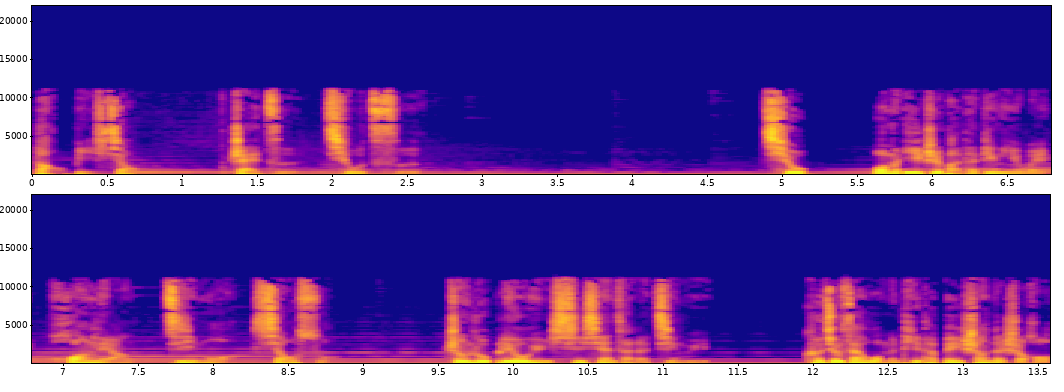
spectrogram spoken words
到碧霄。”摘自《秋词》。秋。我们一直把它定义为荒凉、寂寞、萧索，正如刘禹锡现在的境遇。可就在我们替他悲伤的时候，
